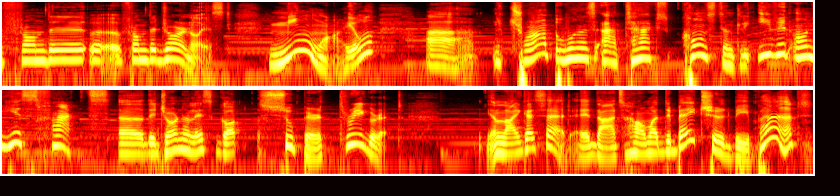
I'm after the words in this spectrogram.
from the uh, from the journalist. Meanwhile, uh, Trump was attacked constantly, even on his facts. Uh, the journalist got super triggered. Like I said, eh, that's how a debate should be. But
